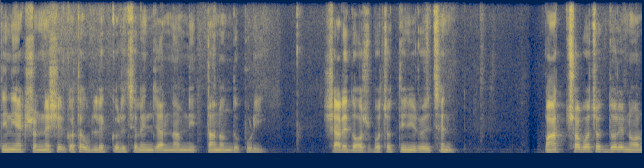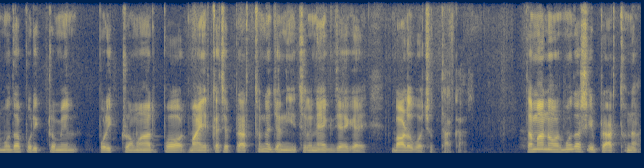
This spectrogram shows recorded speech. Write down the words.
তিনি এক সন্ন্যাসীর কথা উল্লেখ করেছিলেন, যার নাম নিত্যানন্দ পুরী সাড়ে দশ বছর তিনি রয়েছেন। পাঁচ ছ বছর ধরে নর্মদা পরিক্রমের পরিক্রমার পর মায়ের কাছে প্রার্থনা জানিয়েছিলেন এক জায়গায় বারো বছর থাকার। তা মা নর্মদা সেই প্রার্থনা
